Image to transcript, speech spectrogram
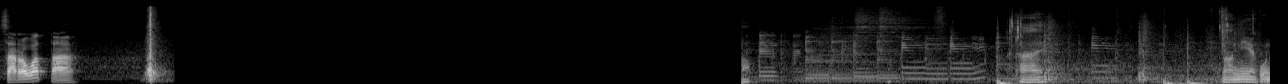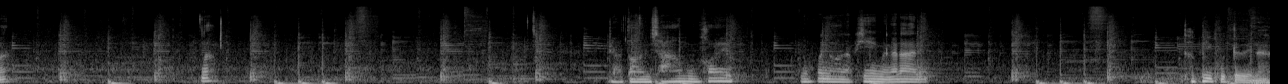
Sarawat ha. ทายนอนนี่กับกูนะ นะ เดี๋ยวตอนเช้ามึงค่อยลุกมานอนกับพี่มึงก็ได้นี่ ถ้าพี่กูตื่นนะ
